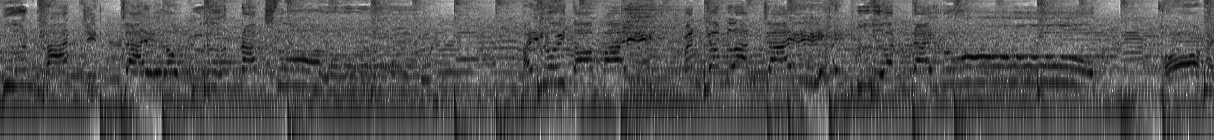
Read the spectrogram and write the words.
พื้นฐานจิตใจเราคือนักสู้ ให้ลุยต่อไปเป็นกำลังใจให้เพื่อนได้รู้ ขอให้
